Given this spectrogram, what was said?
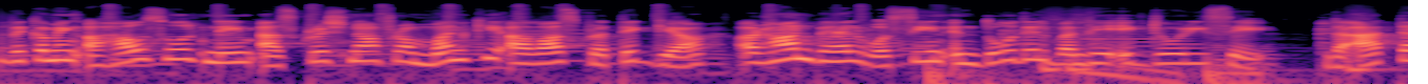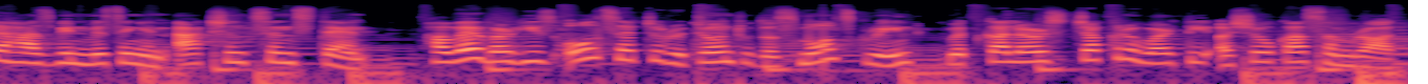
becoming a household name as Krishna from Mann Ki Awaaz Pratigya, Arhaan Behll was seen in Do Dil Bandhe Ek Dori Se. The actor has been missing in action since then. However, he's all set to return to the small screen with colors Chakravarti Ashoka Samrat.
